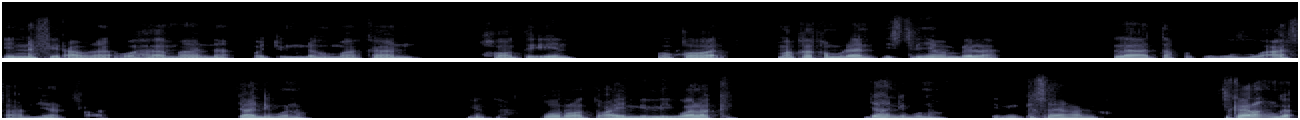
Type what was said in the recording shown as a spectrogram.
inna fir'auna wa hamana wa jumlahuma kan khatiin maka kemudian istrinya membela la taqtuluhu wa asa an jangan dibunuh gitu qurratu aini li walak jangan dibunuh ini kesayanganku sekarang enggak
